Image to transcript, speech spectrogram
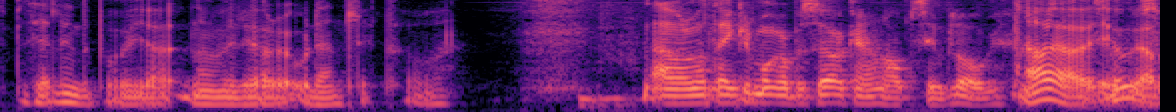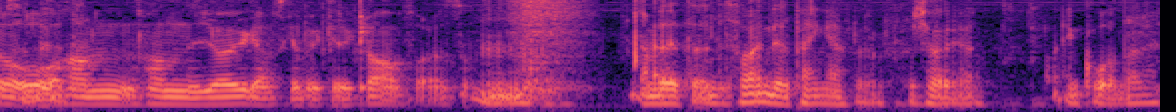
Speciellt inte på göra, när de vill göra det ordentligt. Och, Nej, men man tänker hur många besökare han har på sin blogg. ja, ja, jo, så, absolut. och han, han gör ju ganska mycket reklam för den. Så. Ja, men det, det tar en del pengar för att försörja en kodare.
